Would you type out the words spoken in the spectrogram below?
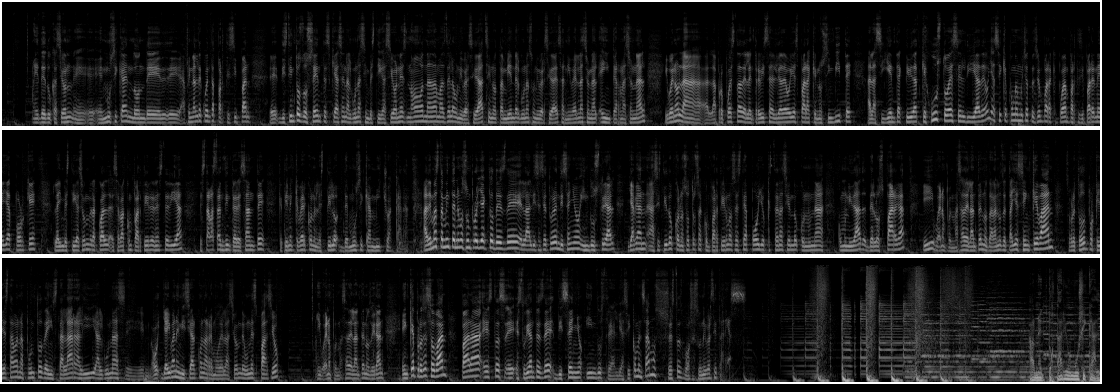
de educación eh, en música, en donde a final de cuentas participan eh, distintos docentes que hacen algunas investigaciones, no nada más de la universidad, sino también de algunas universidades a nivel nacional e internacional. Y bueno, la, la, propuesta de la entrevista del día de hoy es para que nos invite a la siguiente actividad, que justo es el día de hoy, así que pongan mucha atención para que puedan participar en ella, porque la investigación de la cual se va a compartir en este día está bastante interesante, que tiene que ver con el estilo de música michoacana. También tenemos un proyecto desde la licenciatura en diseño industrial. Ya habían asistido con nosotros a compartirnos este apoyo que están haciendo con una comunidad de los Parga. Y bueno, pues más adelante nos darán los detalles en qué van, sobre todo porque ya estaban a punto de instalar allí algunas, eh, ya iban a iniciar con la remodelación de un espacio y bueno, pues más adelante nos dirán en qué proceso van para estos eh, estudiantes de diseño industrial. Y así comenzamos. Esto es Voces Universitarias. Anecdotario musical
